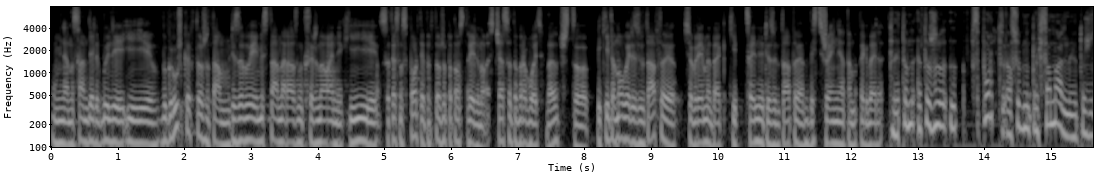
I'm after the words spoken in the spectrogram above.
У меня на самом деле были и в игрушках тоже там призовые места на разных соревнованиях, и, соответственно, в спорте это тоже потом стрельнуло. Сейчас это в работе, да, что какие-то новые результаты все время, да, какие-то цели, результаты, достижения там и так далее. Это, это же э, спорт, особенно профессиональный, это же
